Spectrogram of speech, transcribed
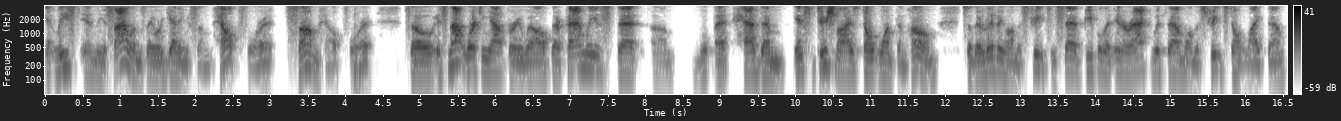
At least in the asylums, they were getting some help for it, some help for it. So it's not working out very well. Their families that um, had them institutionalized don't want them home. So they're living on the streets instead. People that interact with them on the streets don't like them.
